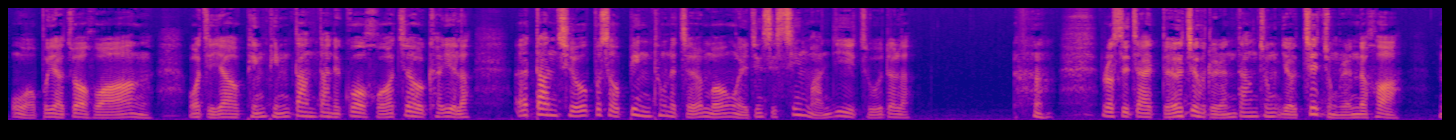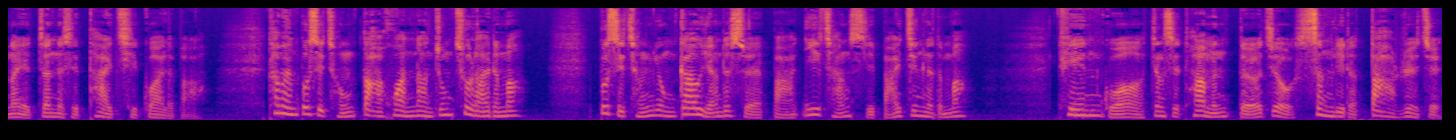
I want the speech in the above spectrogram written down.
我不要做皇，我只要平平淡淡的过活就可以了。”而但求不受病痛的折磨，我已经是心满意足的了。哼，若是在得救的人当中有这种人的话，那也真的是太奇怪了吧？他们不是从大患难中出来的吗？不是曾用羔羊的血把衣裳洗白净了的吗？天国正是他们得救胜利的大日子，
